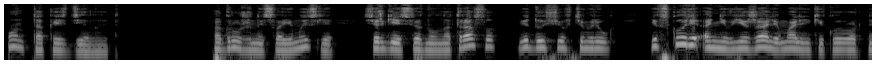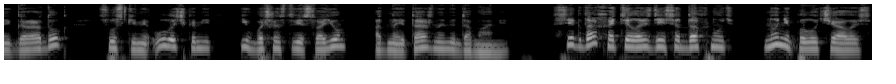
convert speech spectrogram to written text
он так и сделает. Погруженный в свои мысли, Сергей свернул на трассу, ведущую в Темрюк, и вскоре они въезжали в маленький курортный городок с узкими улочками и в большинстве своем одноэтажными домами. Всегда хотела здесь отдохнуть, но не получалось.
